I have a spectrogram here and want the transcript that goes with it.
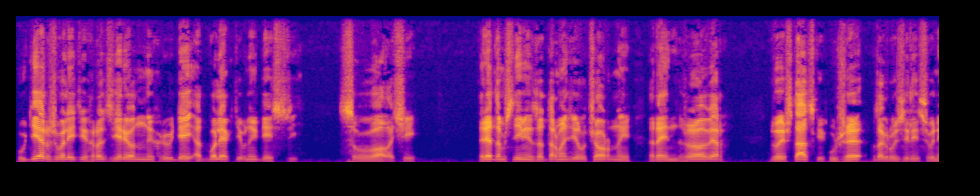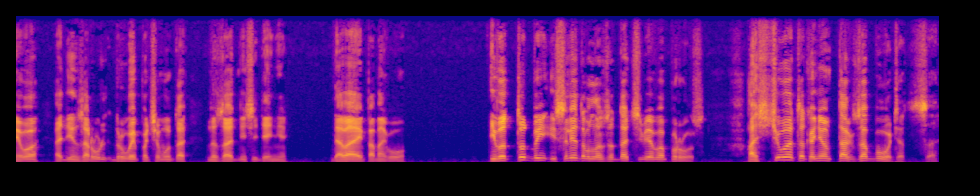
удерживали этих разъяренных людей от более активных действий. Сволочи! Рядом с ними затормозил черный рейндж-ровер. Двое штатских уже загрузились в него, один за руль, другой почему-то на заднее сиденье. «Давай, помогу». И вот тут бы и следовало задать себе вопрос, а с чего это о нем так заботятся?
